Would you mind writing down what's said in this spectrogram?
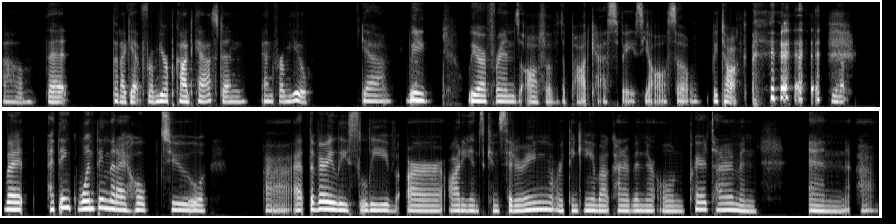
um, that that I get from your podcast and and from you. Yeah, we yeah. we are friends off of the podcast space, y'all. So we talk. yeah. But I think one thing that I hope to uh, at the very least leave our audience considering or thinking about kind of in their own prayer time and and um,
